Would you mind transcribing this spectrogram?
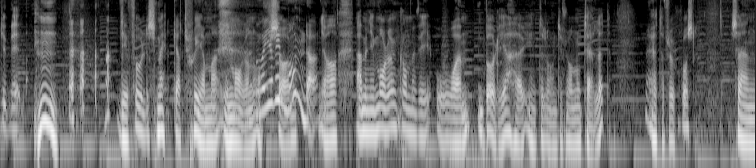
du, eh, hmm. Det är fullsmäckat schema imorgon också. Vad gör vi imorgon då? Ja, ja, men imorgon kommer vi att um, börja här inte långt ifrån hotellet. Äta frukost. Sen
